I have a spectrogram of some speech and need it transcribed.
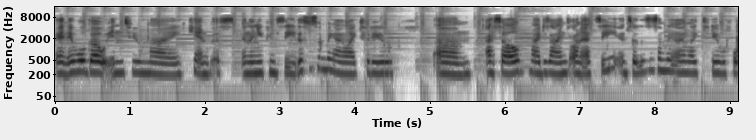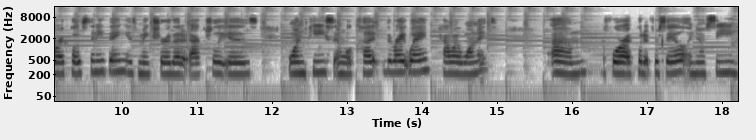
and it will go into my canvas. And then you can see this is something I like to do. Um, I sell my designs on Etsy and so this is something I like to do before I post anything is make sure that it actually is one piece and will cut the right way, how I want it. Um, before I put it for sale and you'll see,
